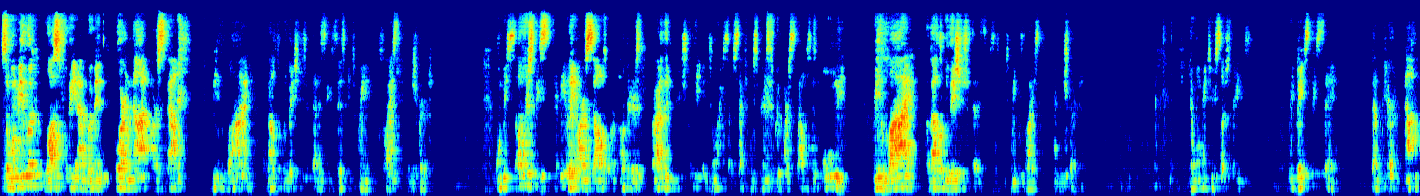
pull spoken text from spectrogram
So when we look lustfully at women who are not our spouse, we lie about the relationship that exists between Christ and the church. When we selfishly stimulate ourselves or others rather than mutually enjoying such sexual experiences with our spouses only, we lie about the relationship that exists between Christ and the church. And when we do such things, we basically say that we are not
